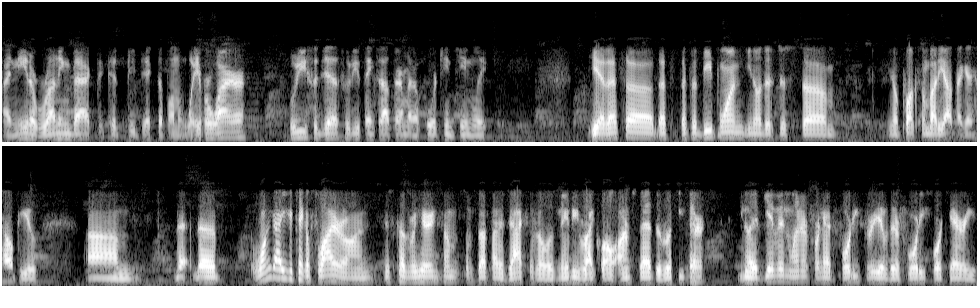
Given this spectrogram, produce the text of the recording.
I need a running back that could be picked up on the waiver wire. Who do you suggest? Who do you think's out there? I'm in a 14-team league. Yeah, that's a that's that's a deep one. You know, just just um, you know, pluck somebody out that can help you. Um, the the one guy you could take a flyer on, just because we're hearing some some stuff out of Jacksonville, is maybe Ryquell Armstead, the rookie there. You know, they've given Leonard Fournette 43 of their 44 carries,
